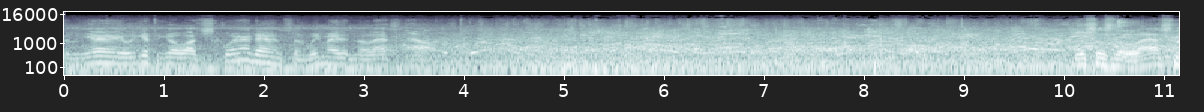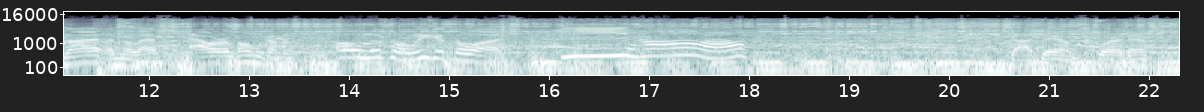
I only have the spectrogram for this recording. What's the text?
And yay, we get to go watch square dancing. We made it in the last hour. This is the last night and the last hour of homecoming. Oh, look what we get to watch. Yeehaw! Goddamn square dancing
